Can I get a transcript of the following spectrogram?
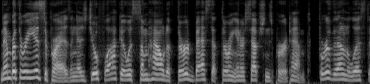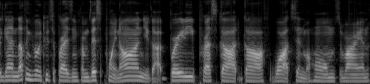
Number 3 is surprising, as Joe Flacco is somehow the third best at throwing interceptions per attempt. Further down the list, again, nothing really too surprising from this point on. You got Brady, Prescott, Goff, Watson, Mahomes, Ryan,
